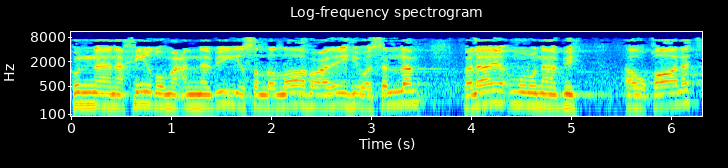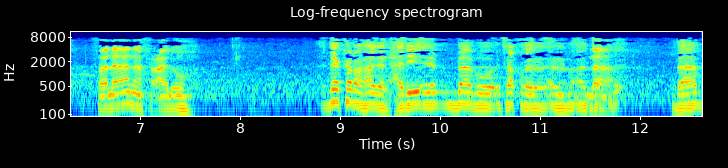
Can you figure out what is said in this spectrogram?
كنا نحيض مع النبي صلى الله عليه وسلم فلا يأمرنا به. أو قالت فلا نفعله. ذكر هذا الحديث باب تقضي لا. باب؟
